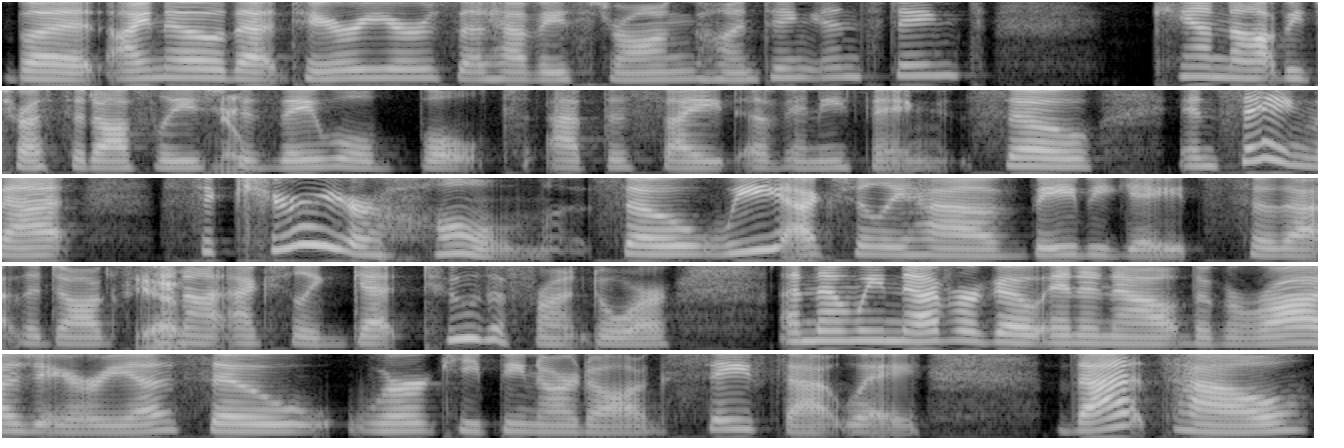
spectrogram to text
But I know that terriers that have a strong hunting instinct cannot be trusted off leash because nope. they will bolt at the sight of anything. So, in saying that, secure your home. So we actually have baby gates so that the dogs Yep. cannot actually get to the front door. And then we never go in and out the garage area. So we're keeping our dogs safe that way. That's how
